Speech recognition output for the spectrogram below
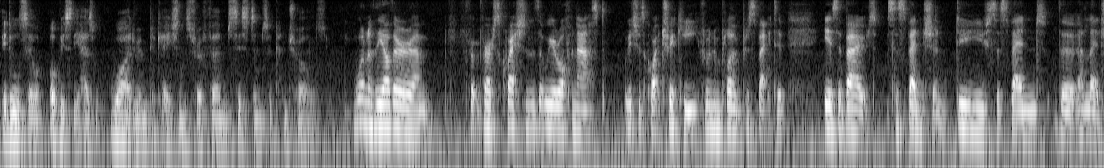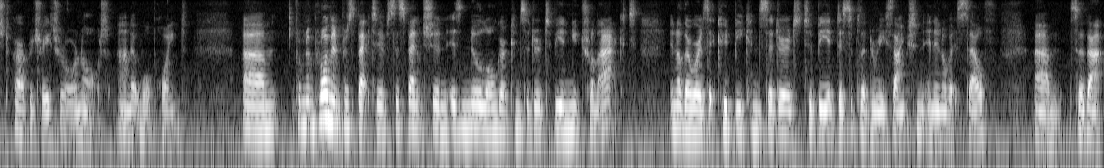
It also obviously has wider implications for a firm's systems and controls. One of the other um, f- first questions that we are often asked, which is quite tricky from an employment perspective, is about suspension. Do you suspend the alleged perpetrator or not, and at what point? Um, from an employment perspective, suspension is no longer considered to be a neutral act. In other words, it could be considered to be a disciplinary sanction in and of itself. Um, so that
